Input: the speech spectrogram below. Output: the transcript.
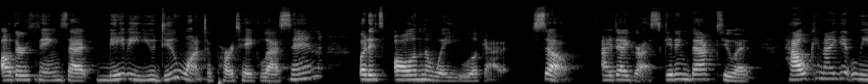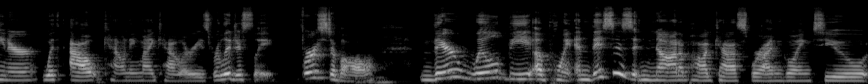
other things that maybe you do want to partake less in, but it's all in the way you look at it. So, I digress. Getting back to it, how can I get leaner without counting my calories religiously? First of all, there will be a point, and this is not a podcast where I'm going to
